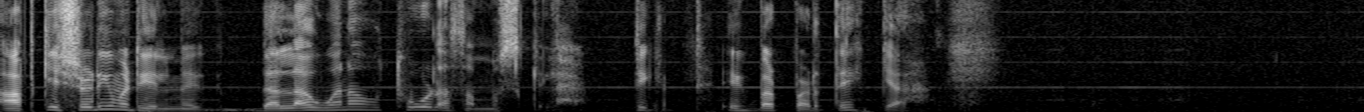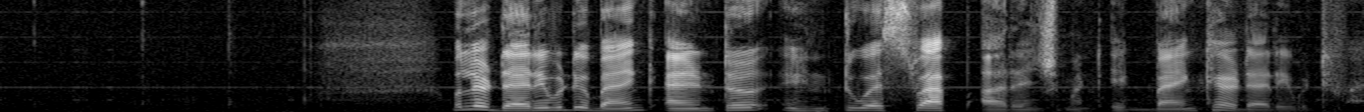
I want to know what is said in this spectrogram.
आपके स्टडी मटेरियल में डला हुआ ना, वो थोड़ा सा मुश्किल है। ठीक है? एक बार पढ़ते क्या है। बोले derivative bank enter into a swap arrangement एक बैंक है डेरिवेटिव बैंक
